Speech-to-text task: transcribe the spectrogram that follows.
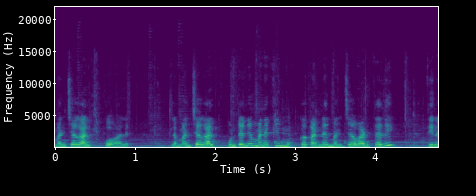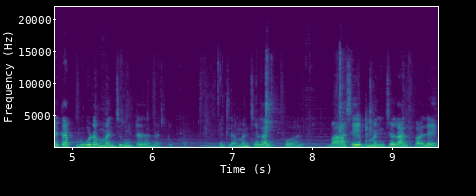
మంచిగా కలుపుకోవాలి. ఇట్లా మంచిగా కలుపుకుంటేనే మనకి ముక్కకు అనేది మంచిగా పడుతుంది. తినేటప్పుడు కూడా మంచిగా ఉంటుంది అన్నట్టు ఇట్లా మంచిగా కలుపుకోవాలి. బాగా సేపు మంచిగా కలపాలి.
